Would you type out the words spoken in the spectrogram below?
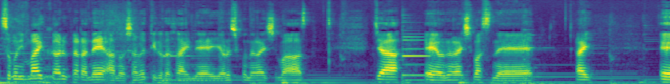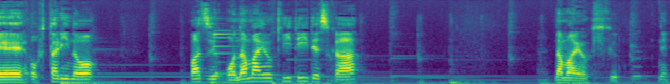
そこにマイクあるからね。あの喋ってくださいね。よろしくお願いします」じゃあ、えー、お願いしますね。はい、えー、お二人のまずお名前を聞いていいですか？名前を聞く、ね、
